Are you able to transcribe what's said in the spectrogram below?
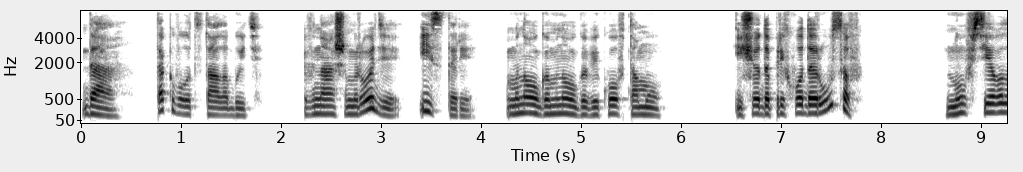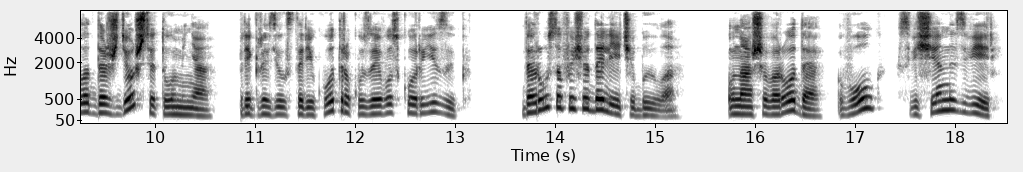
Да, так вот стало быть. В нашем роде истори, много-много веков тому. Еще до прихода русов? «Ну, Всеволод, дождешься ты у меня?» – пригрозил старик отроку за его скорый язык. До русов еще далече было. У нашего рода волк – священный зверь.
